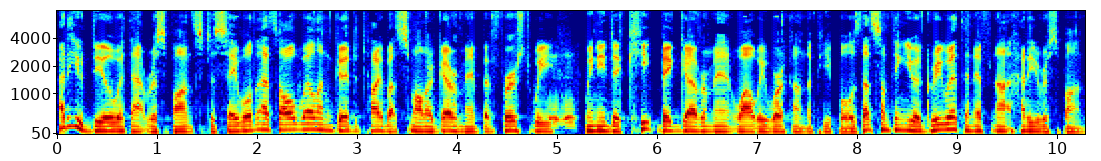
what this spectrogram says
How do you deal with that response to say, well, that's all well and good to talk about smaller government, but first we, mm-hmm. we need to keep big government while we work on the people? Is that something you agree with? And if not, how do you respond?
